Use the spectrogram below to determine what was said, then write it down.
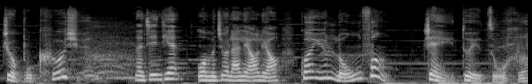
这不科学。那今天我们就来聊聊关于龙凤这对组合。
